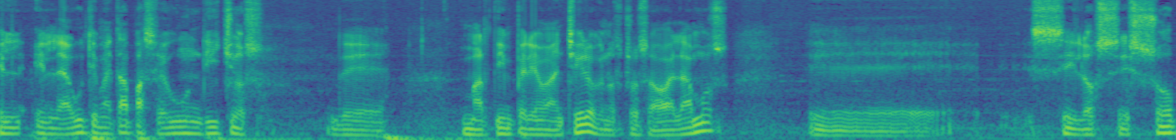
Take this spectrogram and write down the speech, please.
en la última etapa, según dichos de Martín Pérez Banchero, que nosotros avalamos, eh, se lo cesó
